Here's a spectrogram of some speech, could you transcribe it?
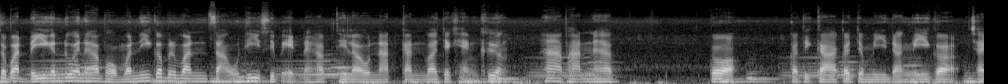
สวัสดีกันด้วยนะครับผมวันนี้ก็เป็นวันเสาร์ที่ 11 นะครับ ที่เรานัดกันว่าจะแข่งเครื่อง 5,000 นะครับ ก็กติกาก็จะมีดังนี้ก็ใช้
